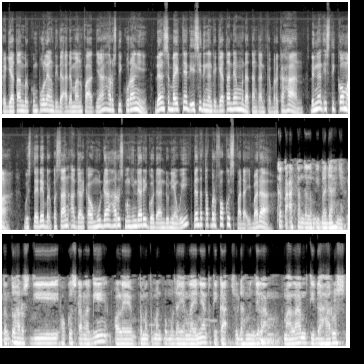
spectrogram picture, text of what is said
Kegiatan berkumpul yang tidak ada manfaatnya harus dikurangi dan sebaiknya diisi dengan kegiatan yang mendatangkan keberkahan. Dengan istiqomah, Gus Dede berpesan agar kaum muda harus menghindari godaan duniawi dan tetap berfokus pada ibadah. Ketaatan dalam ibadahnya tentu harus difokuskan lagi oleh teman-teman pemuda yang lainnya ketika sudah menjelang malam tidak harus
